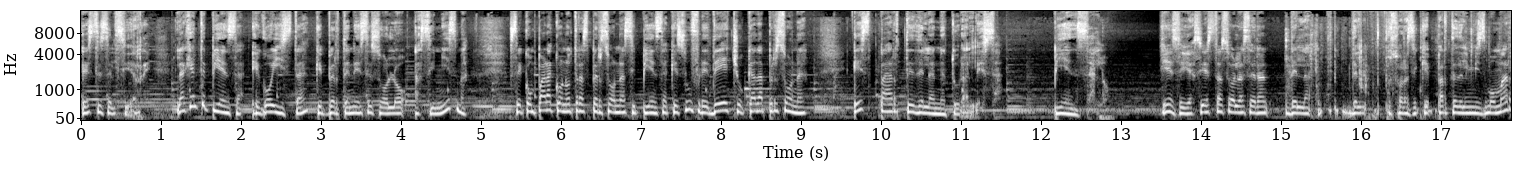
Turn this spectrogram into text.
este es el cierre. La gente piensa, egoísta, que pertenece solo a sí misma. Se compara con otras personas y piensa que sufre. De hecho, cada persona es parte de la naturaleza. Piénsalo. Fíjense, y así estas olas eran de la, del, pues ahora sí que parte del mismo mar.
